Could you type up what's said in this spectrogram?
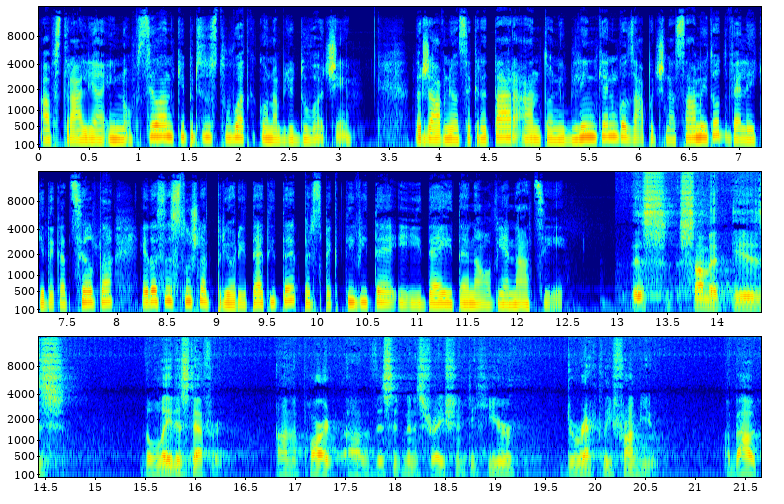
Австралија и Нов Зеланд ќе присуствуваат како наблюдувачи. Државниот секретар Антони Блинкен го започна самитот велејќи дека целта е да се слушнат приоритетите, перспективите и идеите на овие нации. This summit is the latest effort on the part of this administration to hear directly from you about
